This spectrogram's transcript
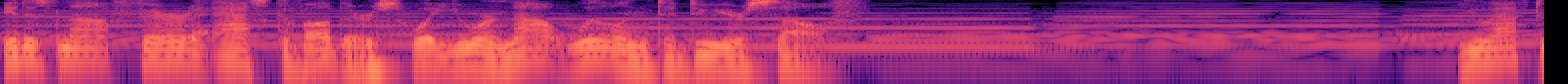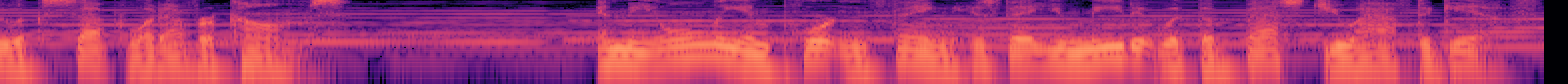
It is not fair to ask of others what you are not willing to do yourself. You have to accept whatever comes. And the only important thing is that you meet it with the best you have to give.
